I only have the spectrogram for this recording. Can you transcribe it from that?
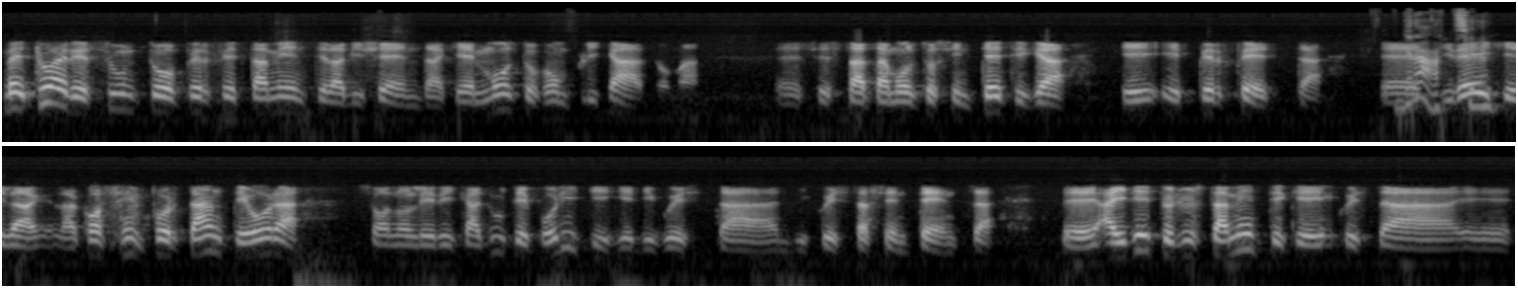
Beh, tu hai riassunto perfettamente la vicenda che è molto complicato ma eh, sei stata molto sintetica e, e perfetta. Eh, direi che la, la, cosa importante ora sono le ricadute politiche di questa, di questa sentenza. Eh, hai detto giustamente che questa eh,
